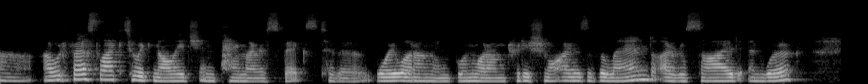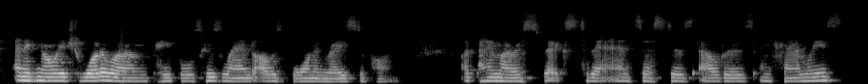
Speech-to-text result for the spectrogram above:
Uh, I would first like to acknowledge and pay my respects to the Woiwurrung and Boonwurrung traditional owners of the land I reside and work, and acknowledge Wadawurrung peoples whose land I was born and raised upon. I pay my respects to their ancestors, elders, and families,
